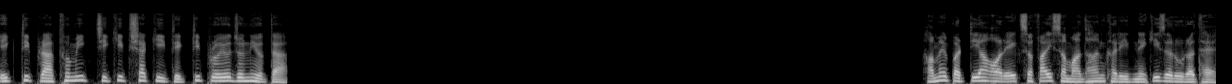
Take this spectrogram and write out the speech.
একটি প্রাথমিক চিকিৎসা কিট একটি প্রয়োজনীয়তা हमें पट्टियां और एक सफाई समाधान खरीदने की जरूरत है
